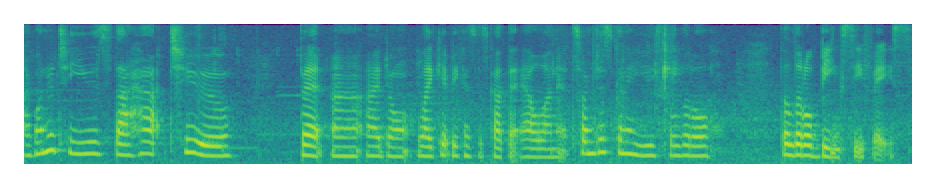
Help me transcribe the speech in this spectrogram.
I wanted to use the hat too but uh, I don't like it because it's got the L on it. So I'm just going to use the little, the little Binksy face.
